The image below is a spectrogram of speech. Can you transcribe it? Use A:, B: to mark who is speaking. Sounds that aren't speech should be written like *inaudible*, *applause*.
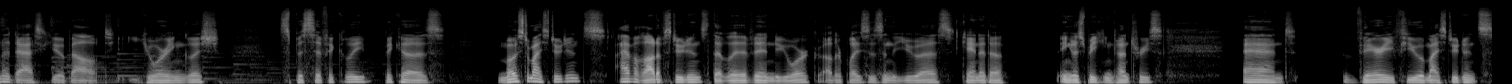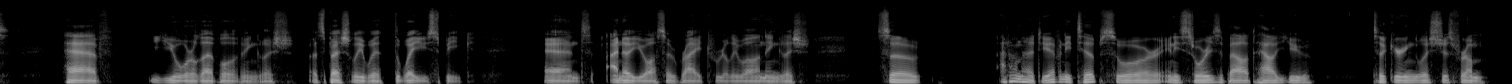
A: Wanted to ask you about your English specifically because most of my students, I have a lot of students that live in New York, other places in the US, Canada, English speaking countries, and very few of my students have your level of English, especially with the way you speak. And I know you also write really well in English. So I don't know. Do you have any tips or any stories about how you took your English just from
